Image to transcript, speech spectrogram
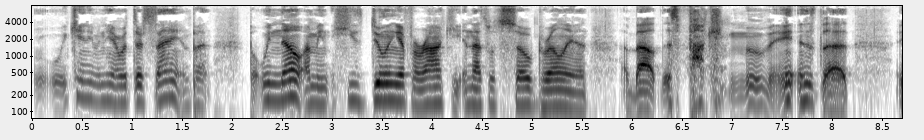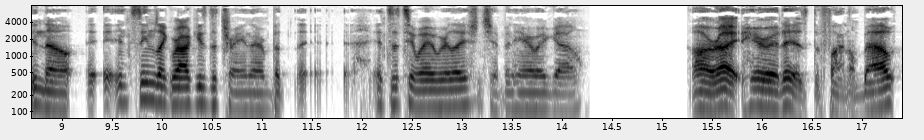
we can't even hear what they're saying, but, but we know, I mean, he's doing it for Rocky, and that's what's so brilliant about this fucking movie, is that you know, it, it seems like Rocky's the trainer, but it's a two way relationship, and here we go. All right, here it is, the final bout.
